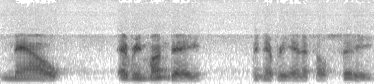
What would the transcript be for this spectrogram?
Now, every Monday in every NFL city,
